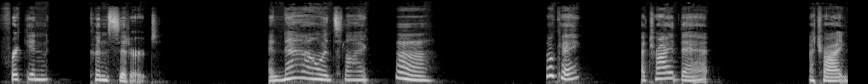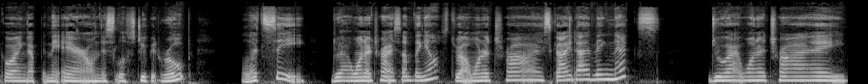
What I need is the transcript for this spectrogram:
freaking considered. And now it's like, hmm, okay, I tried that. I tried going up in the air on this little stupid rope. Let's see. Do I want to try something else? Do I want to try skydiving next? Do I want to try?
